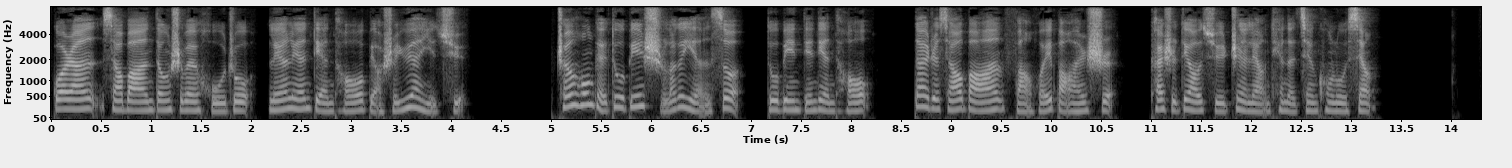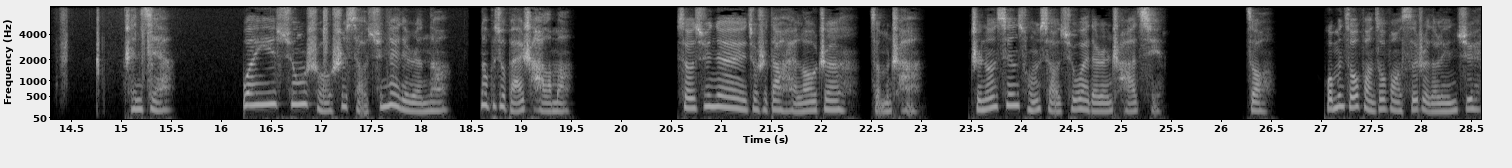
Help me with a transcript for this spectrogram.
果然，小保安当时被唬住，连连点头表示愿意去。陈红给杜宾使了个眼色，杜宾点点头，带着小保安返回保安室，开始调取这两天的监控录像。陈姐，万一凶手是小区内的人呢？那不就白查了吗？小区内就是大海捞针，怎么查？只能先从小区外的人查起。走，我们走访走访死者的邻居，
